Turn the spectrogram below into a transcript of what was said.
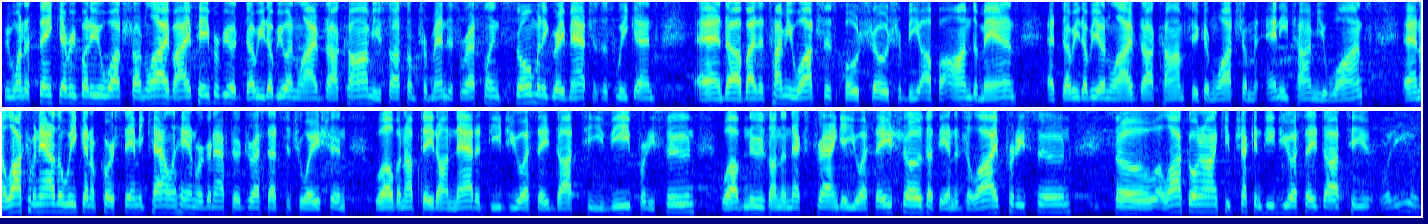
We want to thank everybody who watched on live iPay-per-view at WWNLive.com. You saw some tremendous wrestling, so many great matches this weekend, and uh, by the time you watch this, both shows should be up on demand at WWNLive.com, so you can watch them anytime you want. And a lot coming out of the weekend, of course, Sami Callihan, we're going to have to address that situation. We'll have an update on that at DGUSA.tv pretty soon. We'll have news on the next Dragon Gate USA shows at the end of July pretty soon. So a lot going on. Keep checking DGUSA.tv. What are you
